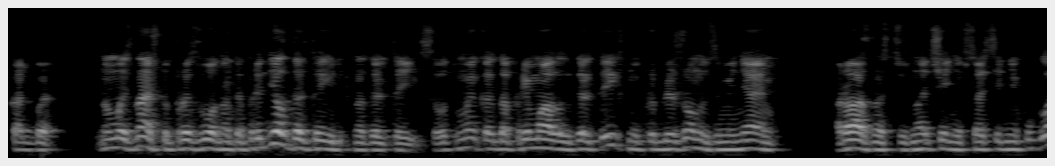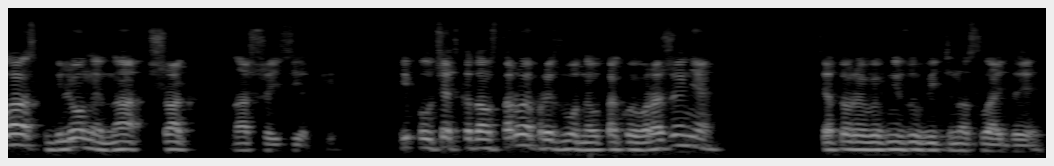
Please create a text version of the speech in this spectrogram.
как бы, ну, мы знаем, что производная это предел дельта y на дельта x. Вот мы, когда при малых дельта x, мы приближенно заменяем разностью значений в соседних углах, деленные на шаг нашей сетки. И получается, когда он второе производное, вот такое выражение, которое вы внизу видите на слайде.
